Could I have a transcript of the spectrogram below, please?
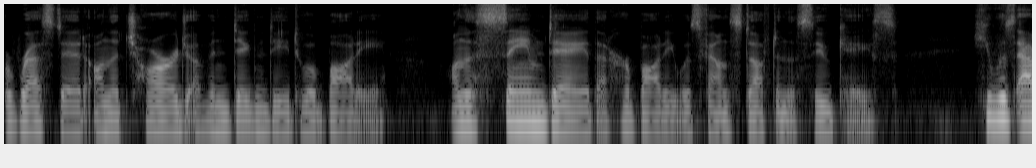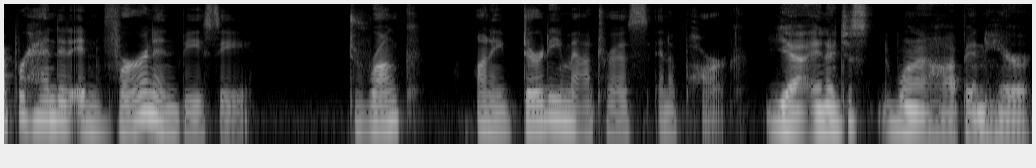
arrested on the charge of indignity to a body on the same day that her body was found stuffed in the suitcase. He was apprehended in Vernon, BC, drunk on a dirty mattress in a park. Yeah, and I just want to hop in here.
